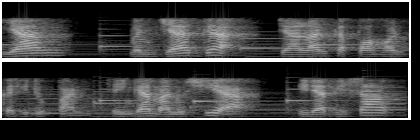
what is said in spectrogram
yang menjaga jalan ke pohon kehidupan sehingga manusia tidak bisa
